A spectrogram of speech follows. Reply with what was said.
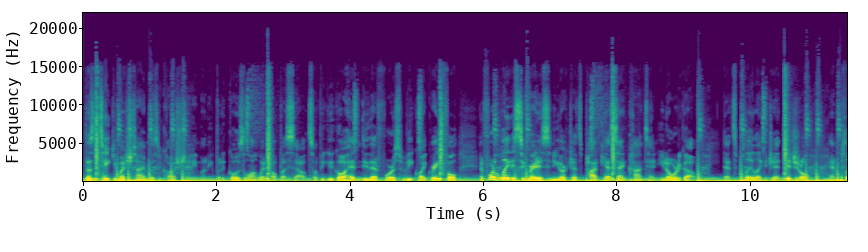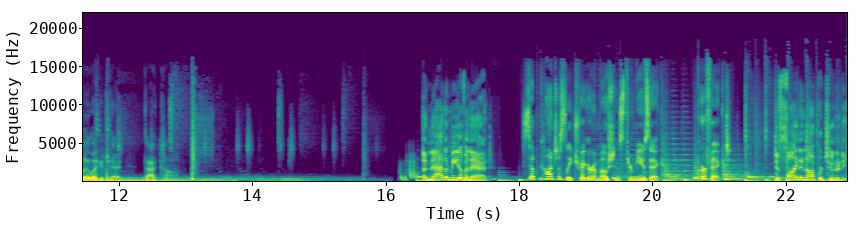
Doesn't take you much time, doesn't cost you any money, goes a long way to help us out. So if you could go ahead and do that for us, we'd be quite grateful. And for the latest and greatest in New York Jets podcasts and content, you know where to go. That's Play Like a Jet Digital and PlayLikeAJet.com. Anatomy of an ad. Subconsciously trigger emotions through music. Perfect. Define an opportunity.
